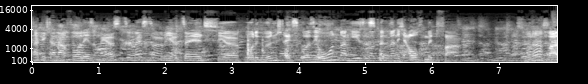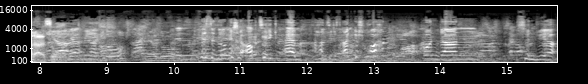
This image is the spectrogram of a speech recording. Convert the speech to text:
hatte ich danach Vorlesung im ersten Semester, habe ich erzählt, hier wurde gewünscht Exkursion, dann hieß es, können wir nicht auch mitfahren. Oder? War das so? Ja, irgendwie so. In physiologischer Optik ähm, haben sie das angesprochen und dann sind wir,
